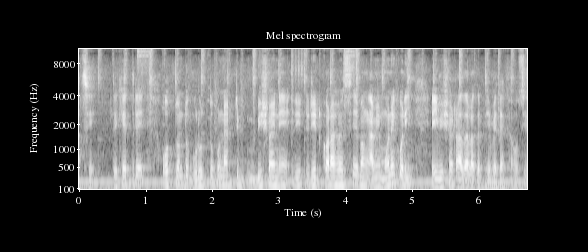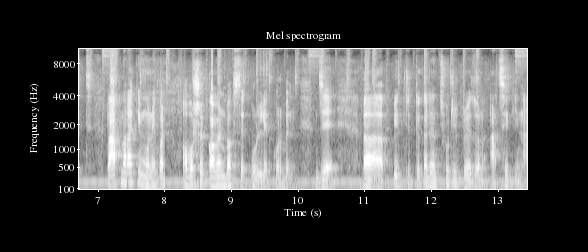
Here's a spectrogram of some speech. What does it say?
আছে। সেক্ষেত্রে অত্যন্ত গুরুত্বপূর্ণ একটি বিষয় নিয়ে রিট করা হয়েছে এবং আমি মনে করি এই বিষয়টা আদালতে ভেবে দেখা উচিত। তো আপনারা কি মনে করেন অবশ্যই কমেন্ট বক্সে উল্লেখ করবেন যে পিতৃত্বকালীন ছুটির প্রয়োজন আছে কি না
